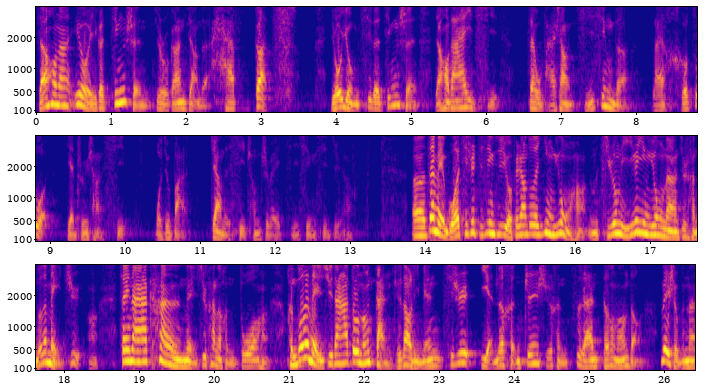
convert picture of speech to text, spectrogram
然后呢又有一个精神，就是我刚才讲的 have guts，有勇气的精神，然后大家一起在舞台上即兴的。来合作演出一场戏，我就把这样的戏称之为即兴戏剧啊。呃，在美国，其实即兴剧有非常多的应用哈。那么其中的一个应用呢，就是很多的美剧啊。相信大家看美剧看的很多哈，很多的美剧大家都能感觉到里面其实演的很真实、很自然等等等等。为什么呢？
